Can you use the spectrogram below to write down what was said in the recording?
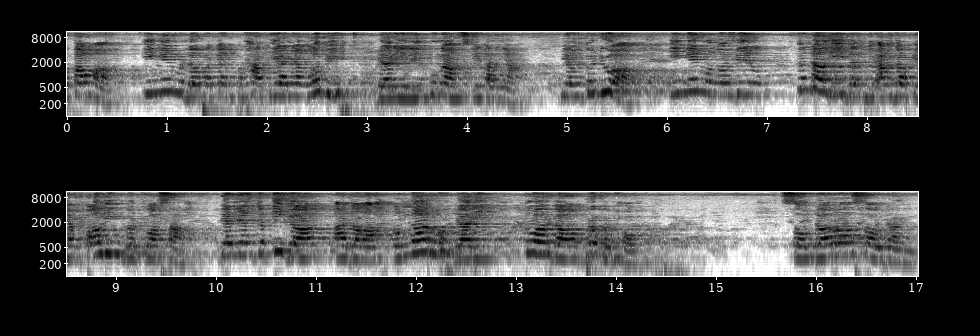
pertama, ingin mendapatkan perhatian yang lebih dari lingkungan sekitarnya. Yang kedua, ingin mengambil kendali dan dianggap yang paling berkuasa. Dan yang ketiga adalah pengaruh dari keluarga broken home. Saudara-saudari,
